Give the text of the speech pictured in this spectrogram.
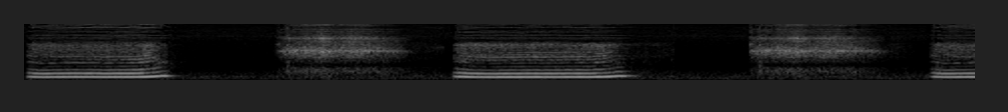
Mm. Mm. Mm.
